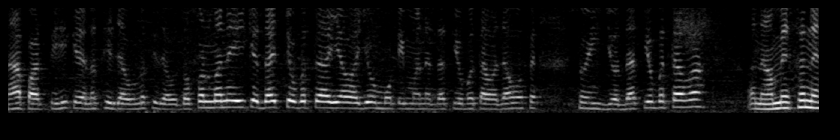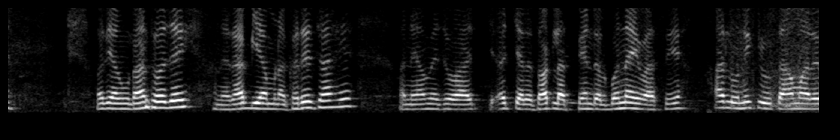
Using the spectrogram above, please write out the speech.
ના પાડતી. કે નથી જવું નથી જવું તો. પણ મને એ કે દાંતિયો બતાવી આવવા જો, મોટી માને દાંતિયો બતાવવા જાવો છે, તો એ ગયો દાંતિયો બતાવવા. અને અમે છે ને, અત્યારે હું રાંધવા જઈ અને રાબી હમણાં ઘરે જાહે. અને અમે જો અત્યારે તો આટલા જ પેન્ડલ બનાવ્યા છે. આટલું નીકળ્યું તો અમારે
